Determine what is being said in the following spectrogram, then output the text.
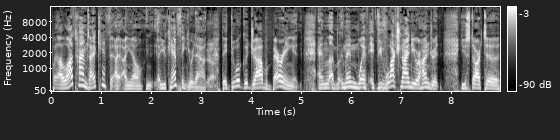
But a lot of times I can't, I, I you know, you can't figure it out. Yeah. They do a good job of burying it, and, and then if, if you've watched ninety or hundred, you start to.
